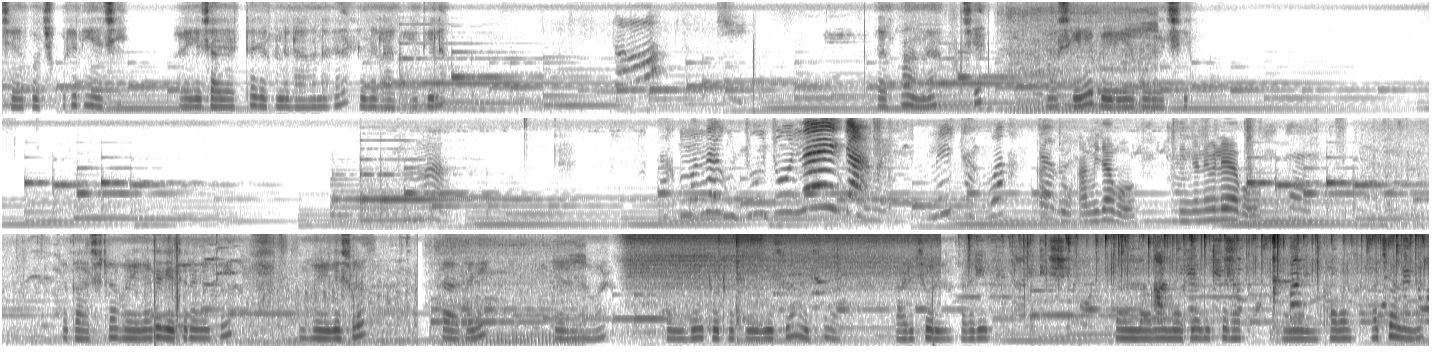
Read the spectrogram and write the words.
সে গোছ করে নিয়েছি। আর এই যে চার্জারটা যেখানে লাগানো থাকে, সেখানে লাগিয়ে দিলাম। দেখো আমরা হচ্ছে সেরে বেরিয়ে পড়েছি। আমি যাব? তিনজনে মিলে যাব? আর কাজটা হয়ে গেছে যেতে না যেতেই হয়ে গেছিল তাড়াতাড়ি আমার আমি হয়ে টোটো পেয়ে গিয়েছিলাম এসে বাড়ি চললাম তাড়াতাড়ি কারণ বাবার মশলা যুক্ত ভাত মানে খাবার খাওয়া চলে না।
